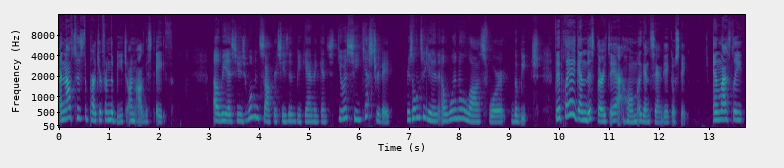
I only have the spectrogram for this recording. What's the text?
announced his departure from the beach on August 8th. LBSU's women's soccer season began against USC yesterday resulting in a 1 0 loss for the Beach. They play again this Thursday at home against San Diego State. And lastly,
